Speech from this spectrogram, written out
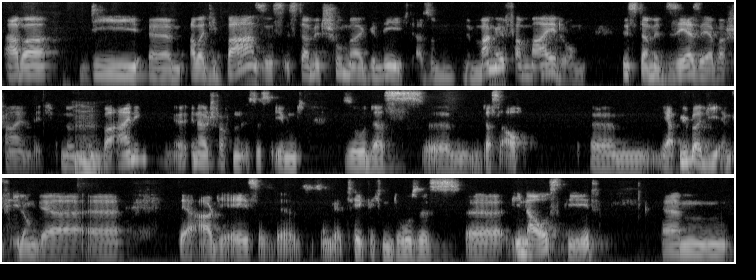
aber die, ähm, aber die Basis ist damit schon mal gelegt. Also eine Mangelvermeidung ist damit sehr, sehr wahrscheinlich. Und, mhm. und bei einigen äh, Inhaltsstoffen ist es eben so, dass ähm, das auch ähm, ja, über die Empfehlung der äh, der RDAs, also der, sozusagen der täglichen Dosis, äh, hinausgeht. Ähm,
